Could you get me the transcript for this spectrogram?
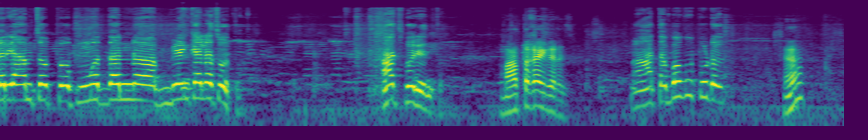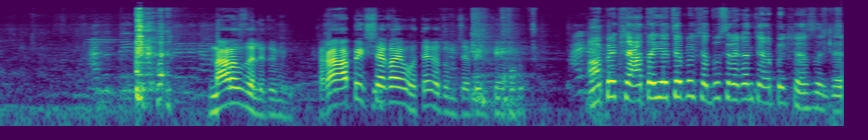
तरी आमचं प- मतदान अं, बँकेलाच होतं. आजपर्यंत. मग आता काय करायचं? मग आता बघू पुढं. हं? नाराज झाले तुम्ही. काय अपेक्षा काय होत्या का तुमच्या बेनकेकडून अपेक्षा आता याच्यापेक्षा दुसऱ्याकांच्या अपेक्षा असायच्या?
